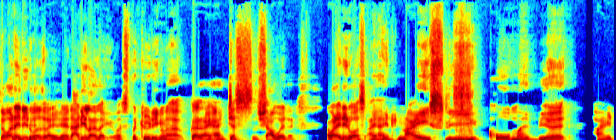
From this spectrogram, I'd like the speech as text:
so what I did was right, yeah, daddy la, like was protruding la, because I, I just showered. And what I did was I, I nicely comb my beard. I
